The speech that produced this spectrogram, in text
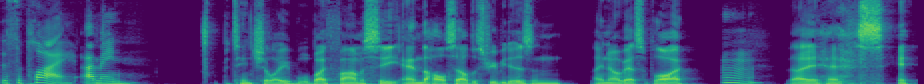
the supply. I mean, potentially, well, both pharmacy and the wholesale distributors, and they know about supply. Mm. They have said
